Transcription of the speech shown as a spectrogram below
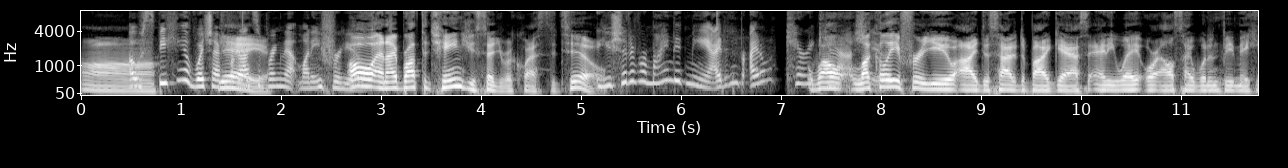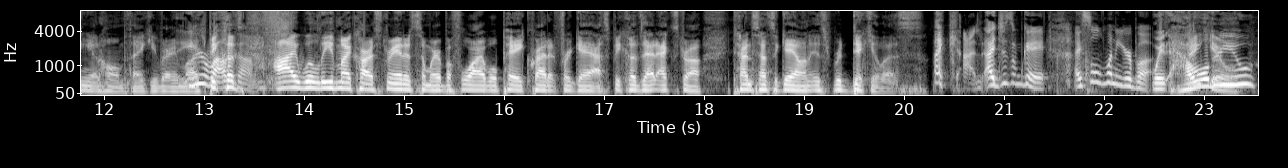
Aw. Oh, speaking of which, I forgot to bring that money for you. Oh, and I brought the change you said you requested too. you should have reminded me. I didn't. I don't carry. well, cash, luckily dude. for you, I decided to buy gas anyway, or else I wouldn't be making it home. Thank you very much. You're because welcome. I will leave my car stranded somewhere before I will pay credit for gas because that extra 10 cents a gallon is ridiculous. my God, I just okay. I sold one of your books. wait, how Thank old are you.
